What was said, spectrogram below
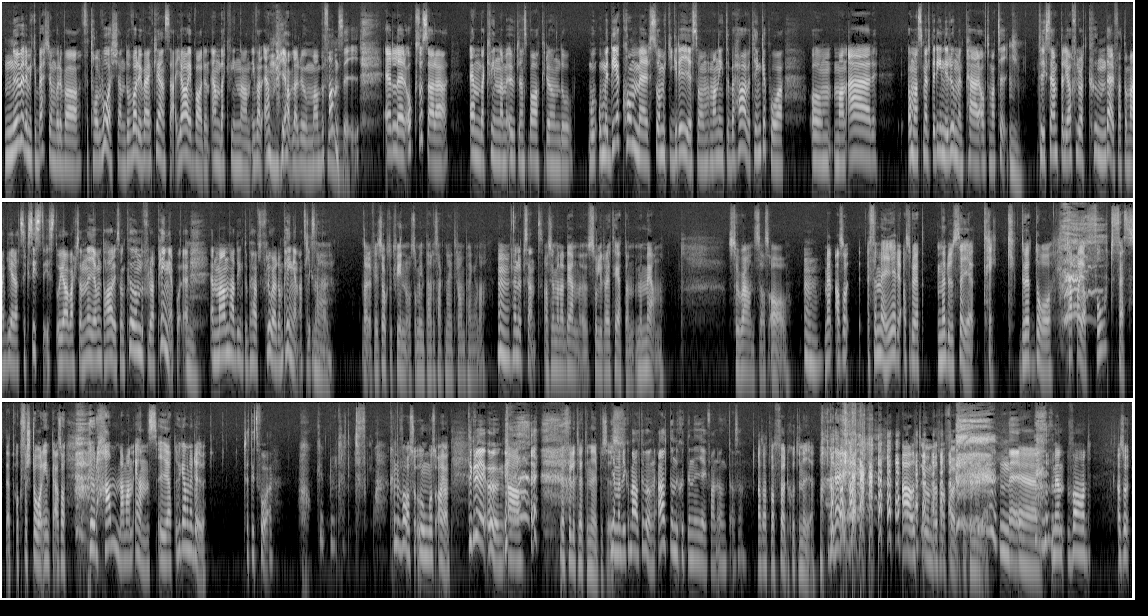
nu är det mycket bättre än vad det var för 12 år sedan. Då var det verkligen så här, jag var den enda kvinnan i varenda jävla rum man befann sig i. Eller också så här, enda kvinna med utländsk bakgrund. Och och med det kommer så mycket grejer som man inte behöver tänka på om man är om man smälter in i rummet per automatik. Till exempel, jag har förlorat kunder för att de har agerat sexistiskt. Och jag har varit så här, nej jag vill inte ha det som kund och förlorat pengar på det. En man hade ju inte behövt förlora de pengarna till exempel. Nej. Nej, det finns också kvinnor som inte hade sagt nej till de pengarna. Mm, 100 procent. Alltså jag menar den eh, solidariteten med män surrounds us all. Men alltså för mig är det, alltså du vet, när du säger tech, du vet då tappar jag fotfästet och förstår inte, alltså hur hamnar man ens i att, hur gammal är du? 32. Gud, du är 32. Kan du vara så ung och så, ah, ja. Tycker du jag är ung? ja. Jag fyller 39 precis. Ja men vi kommer alltid vara unga. Allt under 79 är fan ungt alltså. Alltså att vara född 79. Nej. Allt under att vara född 79. Nej. Eh, men vad, alltså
